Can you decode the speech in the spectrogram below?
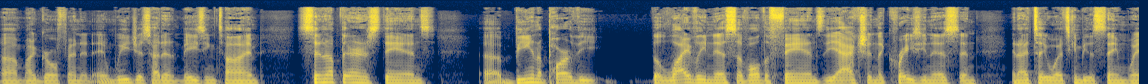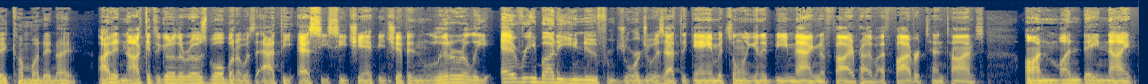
uh, my girlfriend, and, and we just had an amazing time sitting up there in the stands, uh, being a part of the the liveliness of all the fans, the action, the craziness, and and I tell you what, it's gonna be the same way come Monday night. I did not get to go to the Rose Bowl, but I was at the SEC championship, and literally everybody you knew from Georgia was at the game. It's only going to be magnified probably by five or 10 times on Monday night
